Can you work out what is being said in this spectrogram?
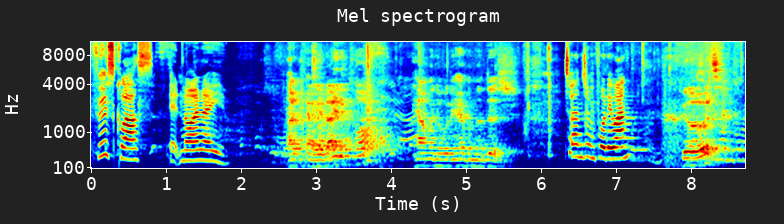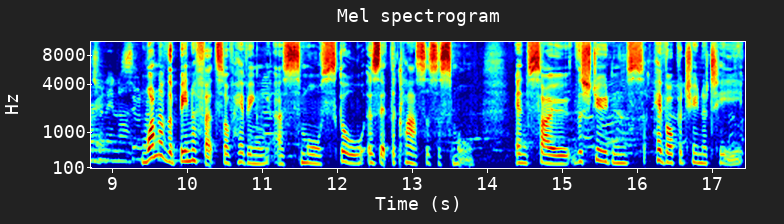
First class at 9 a.m. Okay, at eight o'clock, how many will you have in the dish? 241. Good. One of the benefits of having a small school is that the classes are small. And so the students have opportunity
